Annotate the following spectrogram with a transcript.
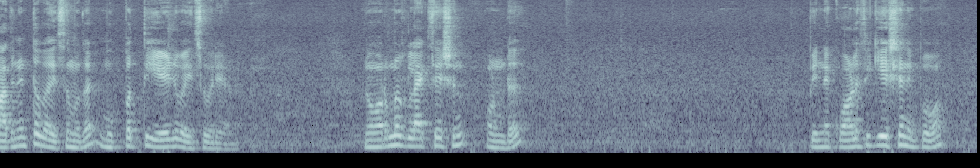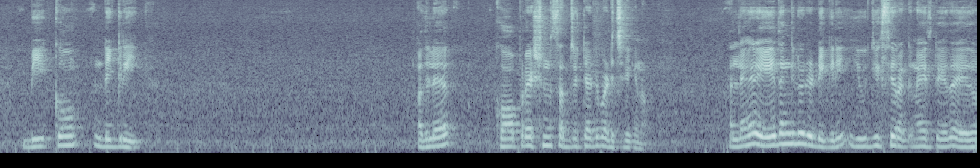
പതിനെട്ട് വയസ്സ് മുതൽ മുപ്പത്തിയേഴ് വയസ്സ് വരെയാണ്. നോർമൽ റിലാക്സേഷൻ ഉണ്ട്. പിന്നെ ക്വാളിഫിക്കേഷൻ ഇപ്പോൾ ബി കോം ഡിഗ്രി അതിൽ കോപ്പറേഷൻ സബ്ജക്റ്റായിട്ട് പഠിച്ചിരിക്കണം. അല്ലെങ്കിൽ ഏതെങ്കിലും ഒരു degree U G C recognised ചെയ്ത ഏതോ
